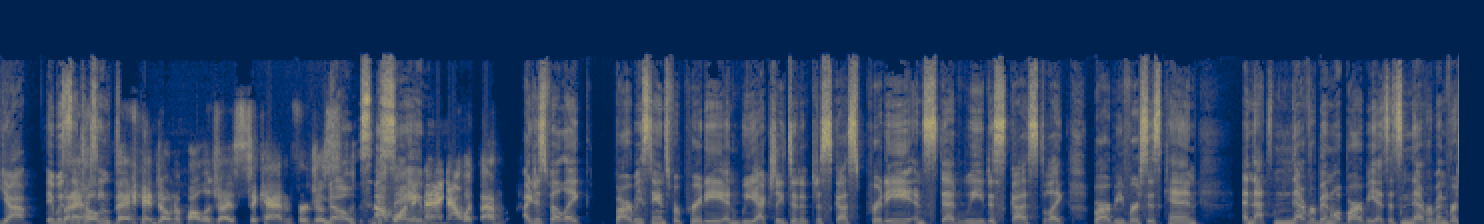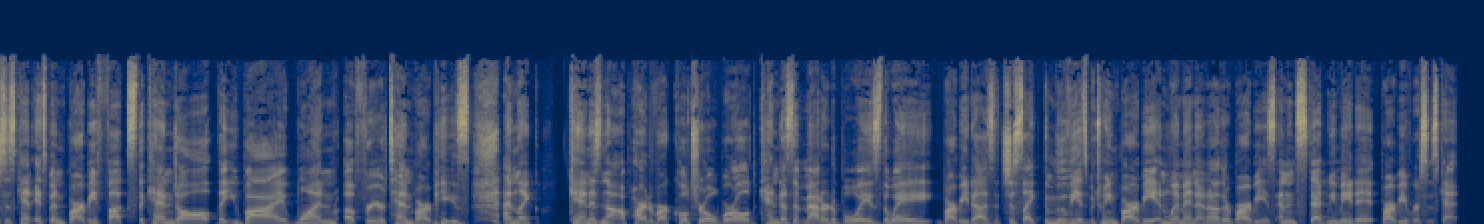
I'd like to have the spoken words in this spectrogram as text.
Yeah, it was but I interesting. hope they don't apologize to Ken for just No, not wanting to hang out with them. I just felt like Barbie stands for pretty, and we actually didn't discuss pretty. Instead, we discussed like Barbie versus Ken. And that's never been what Barbie is. It's never been versus Ken. It's been Barbie fucks the Ken doll that you buy one for your 10 Barbies. And like, Ken is not a part of our cultural world. Ken doesn't matter to boys the way Barbie does. It's just like the movie is between Barbie and women and other Barbies. And instead, we made it Barbie versus Ken.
